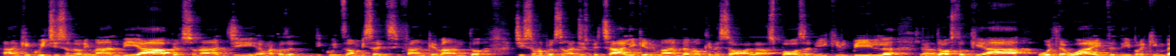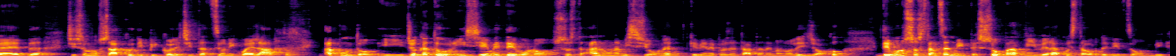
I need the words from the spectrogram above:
anche qui ci sono rimandi a personaggi, è una cosa di cui Zombicide si fa anche vanto, ci sono personaggi speciali che rimandano, che ne so, alla sposa di Kill Bill, piuttosto che a Walter White di Breaking Bad, ci sono un sacco di piccole citazioni qua e là. Certo. Appunto, i giocatori insieme devono hanno una missione che viene presentata nel manuale di gioco, devono sostanzialmente sopravvivere a questa orde di zombie.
